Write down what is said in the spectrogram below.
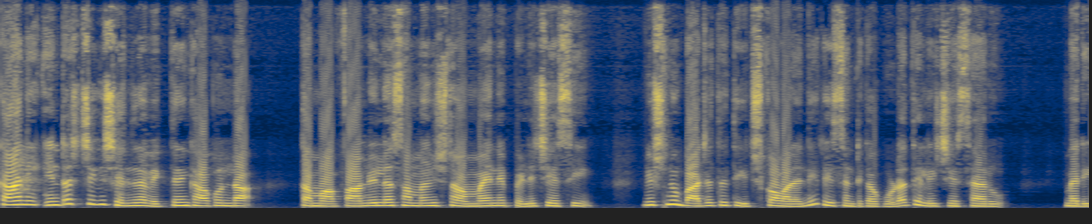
కానీ ఇండస్ట్రీకి చెందిన వ్యక్తిని కాకుండా తమ ఫ్యామిలీలో సంబంధించిన అమ్మాయిని పెళ్ళి చేసి విష్ణు బాధ్యత తీర్చుకోవాలని రీసెంట్గా కూడా తెలియజేశారు. మరి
